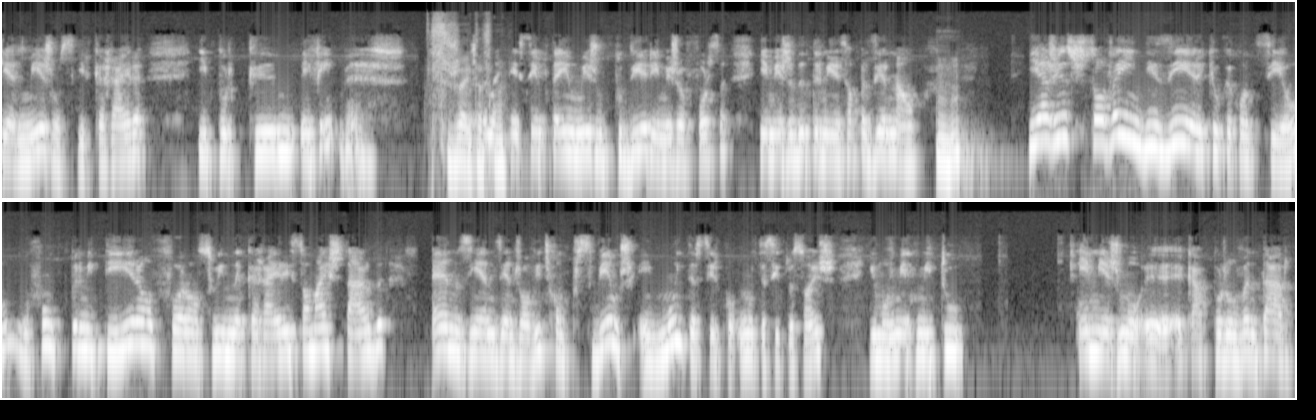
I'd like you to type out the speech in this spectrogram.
quer mesmo seguir carreira e porque, enfim. Sujeita-se. É? Sempre tem o mesmo poder e a mesma força e a mesma determinação para dizer não. Uhum. E às vezes só vêm dizer aquilo que aconteceu, no fundo permitiram, foram subindo na carreira e só mais tarde anos e anos e anos envolvidos, como percebemos em muitas, muitas situações, e o movimento Me Too é mesmo, eh, acaba por levantar,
